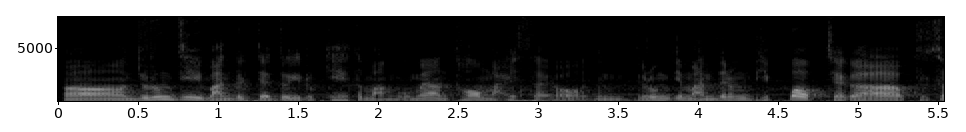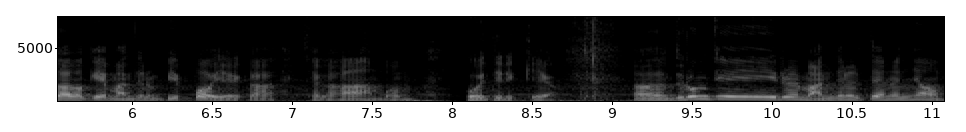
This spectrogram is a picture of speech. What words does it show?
어, 누룽지 만들 때도 이렇게 해서 만들면 더 맛있어요. 음, 누룽지 만드는 비법 제가 구수하게 만드는 비법 얘가 제가 한번 보여드릴게요. 어, 누룽지를 만들 때는요.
